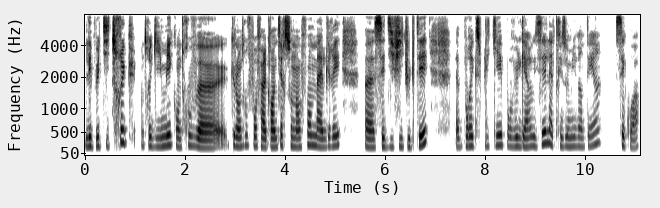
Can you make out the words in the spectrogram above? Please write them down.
les petits trucs entre guillemets qu'on trouve, euh, que l'on trouve pour faire grandir son enfant malgré ses difficultés. pour expliquer, pour vulgariser, la trisomie 21, c'est quoi?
